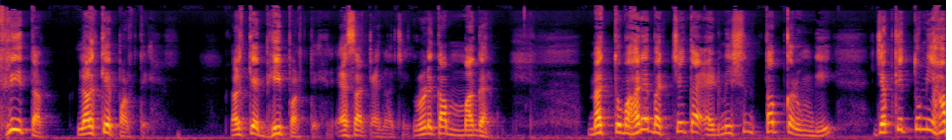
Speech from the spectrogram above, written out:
थ्री तक लड़के पढ़ते हैं, लड़के भी पढ़ते हैं, ऐसा कहना चाहिए। उन्होंने कहा, मगर मैं तुम्हारे बच्चे का एडमिशन तब करूँगी जबकि तुम यहाँ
